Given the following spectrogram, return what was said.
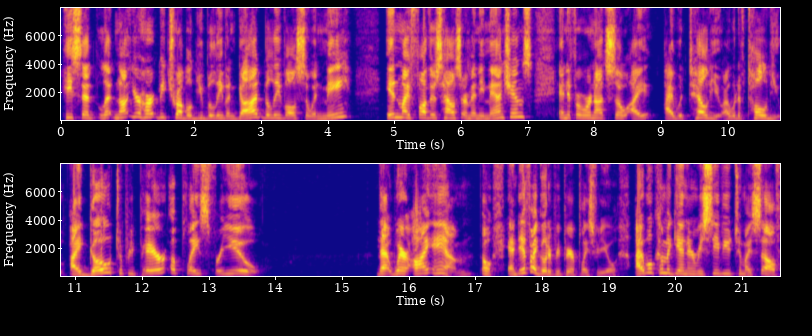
he said, Let not your heart be troubled. You believe in God, believe also in me. In my Father's house are many mansions, and if it were not so, I, I would tell you, I would have told you. I go to prepare a place for you. That where I am, oh, and if I go to prepare a place for you, I will come again and receive you to myself,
